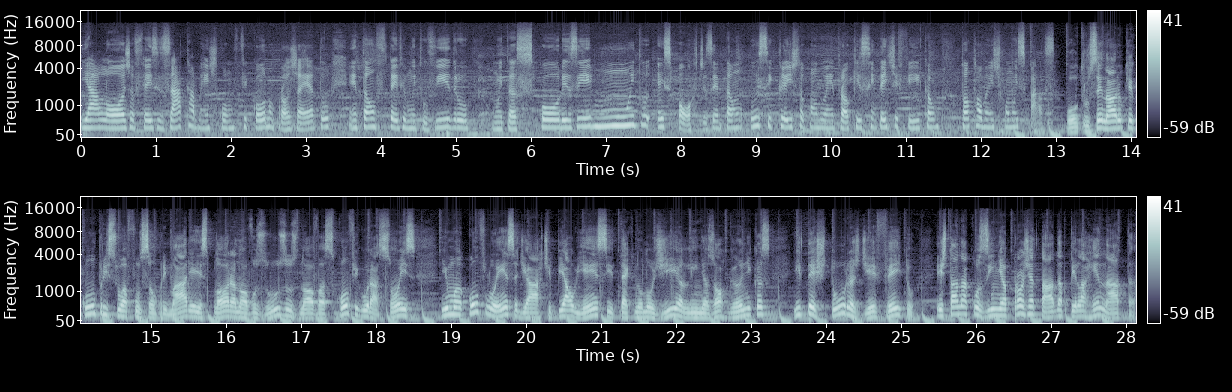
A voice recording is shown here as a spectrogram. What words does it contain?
e a loja fez exatamente como ficou no projeto. Então teve muito vidro, muitas cores e muito esportes. Então os ciclistas quando entram aqui se identificam totalmente com o espaço. Outro cenário que cumpre sua função primária e explora novos usos, novas configurações e uma confluência de arte piauiense, tecnologia, linhas orgânicas e texturas de efeito está na cozinha projetada pela Renata.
